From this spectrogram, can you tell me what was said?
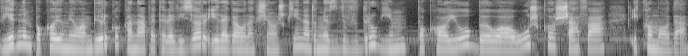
W jednym pokoju miałam biurko, kanapę, telewizor i regał na książki, natomiast w drugim pokoju było łóżko, szafa i komoda.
